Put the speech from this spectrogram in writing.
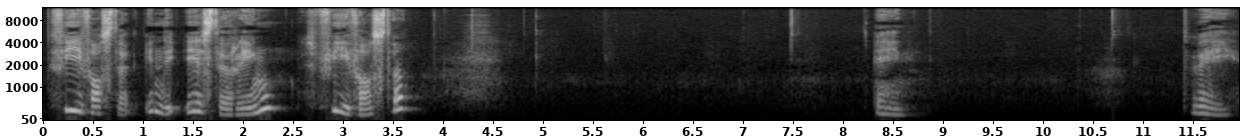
4 vaste in de eerste ring dus 4 vaste. 1 2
